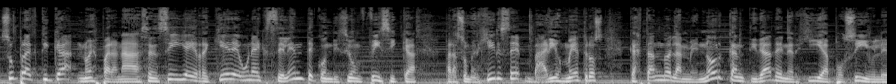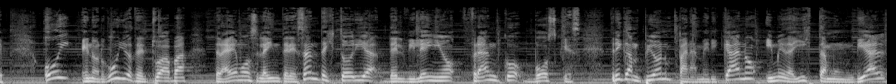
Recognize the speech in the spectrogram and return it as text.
Su práctica no es para nada sencilla y requiere una excelente condición física para sumergirse varios metros gastando la menor cantidad de energía posible. Hoy, en Orgullos del Chuapa, traemos la interesante historia del vileño Franco Bosques, tricampeón panamericano y medallista mundial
